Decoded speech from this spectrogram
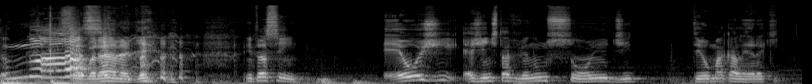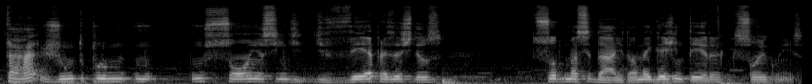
Nossa! Sobrando aqui. Então, assim, é- hoje a gente tá vivendo um sonho de ter uma galera que tá junto por um, um, um sonho, assim, de, de ver a presença de Deus sobre uma cidade. Então, é uma igreja inteira que sonha com isso.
